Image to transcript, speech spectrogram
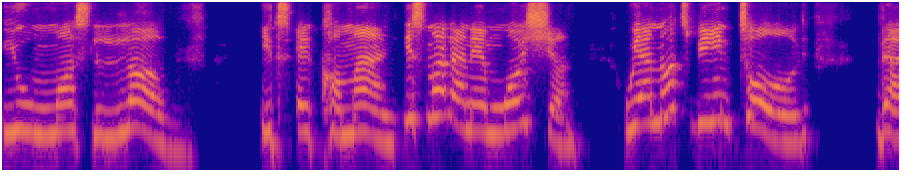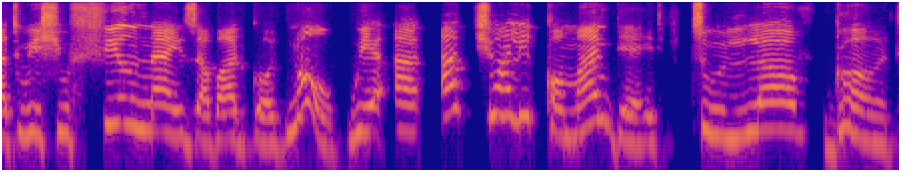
you must love. It's a command. It's not an emotion. We are not being told that we should feel nice about God. No, we are actually commanded to love God.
